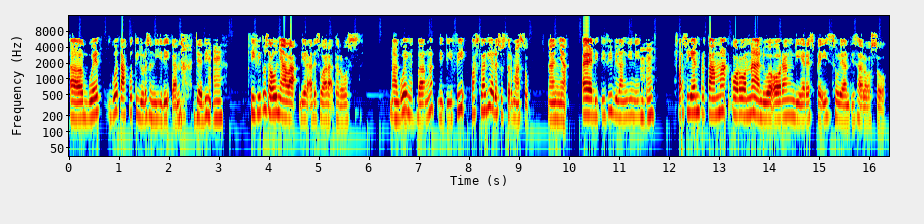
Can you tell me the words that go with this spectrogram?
eh, gue gue takut tidur sendiri kan, jadi Mm-mm. TV itu selalu nyala biar ada suara terus. Nah, gue inget banget di TV pas lagi ada suster masuk nanya, eh di TV bilang gini, Mm-mm. pasien pertama corona dua orang di RSPI Sulianti Saroso.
